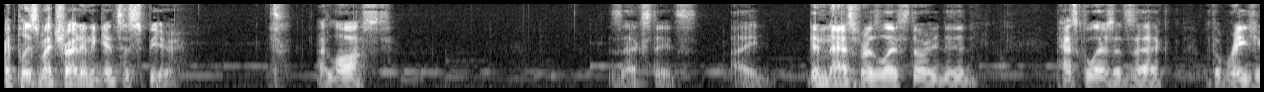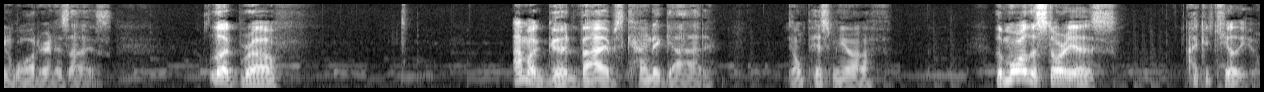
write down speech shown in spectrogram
I placed my trident against his spear. I lost. Zach states, I didn't ask for his life story, dude. Pass glares at Zach with a raging water in his eyes. Look, bro. I'm a good vibes kind of god. Don't piss me off. The moral of the story is I could kill you.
